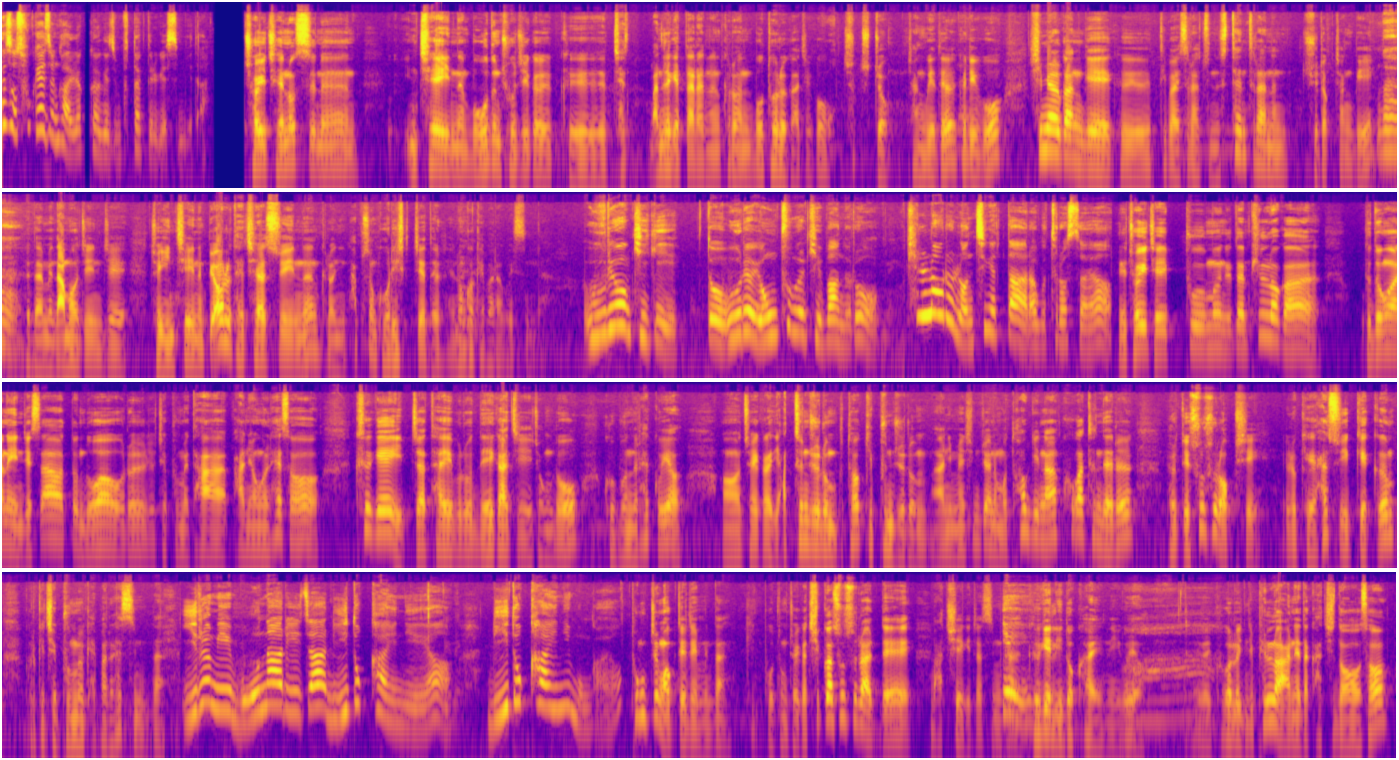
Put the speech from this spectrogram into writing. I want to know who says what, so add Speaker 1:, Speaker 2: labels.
Speaker 1: 회사 소개 좀 간략하게 좀 부탁드리겠습니다.
Speaker 2: 저희 제노스는 인체에 있는 모든 조직을 그 제- 만들겠다라는 그런 모토를 가지고 척추 쪽 장비들 그리고 심혈관계 그 디바이스를 할 수 있는 스텐트라는 주력 장비
Speaker 1: 네.
Speaker 2: 그다음에 나머지 이제 저희 인체에 있는 뼈를 대체할 수 있는 그런 합성 고리식제들 이런 거 개발하고 있습니다.
Speaker 1: 의료기기 또 의료 용품을 기반으로 필러를 런칭했다라고 들었어요.
Speaker 2: 네, 저희 제품은 일단 필러가 그동안에 이제 쌓아왔던 노하우를 이 제품에 다 반영을 해서 크게 입자 타입으로 네 가지 정도 구분을 했고요. 어, 저희가 얕은 주름부터 깊은 주름 아니면 심지어는 뭐 턱이나 코 같은 데를 별도의 수술 없이 이렇게 할 수 있게끔 그렇게 제품을 개발을 했습니다.
Speaker 1: 이름이 모나리자 리도카인이에요. 리도카인이 뭔가요?
Speaker 2: 통증 억제제입니다. 기- 보통 저희가 치과 수술할 때 마취액 있지 않습니까?
Speaker 1: 예, 예.
Speaker 2: 그게 리도카인이고요.
Speaker 1: 아.
Speaker 2: 네, 그거를 이제 필러 안에다 같이 넣어서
